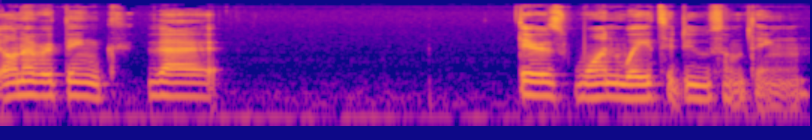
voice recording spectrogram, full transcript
don't ever think that there's one way to do something.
